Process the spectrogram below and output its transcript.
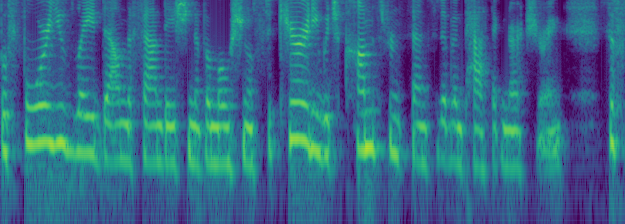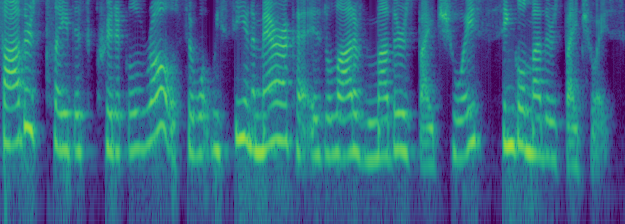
before you've laid down the foundation of emotional security, which comes from sensitive empathic nurturing. So, fathers play this critical role. So, what we see in America is a lot of mothers by choice, single mothers by choice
